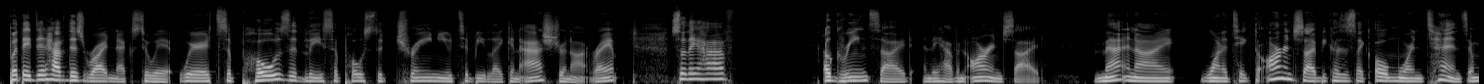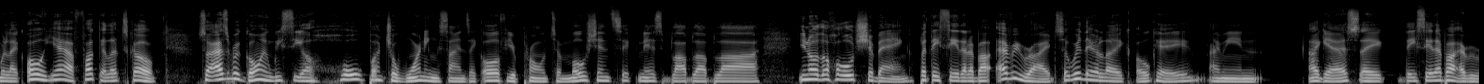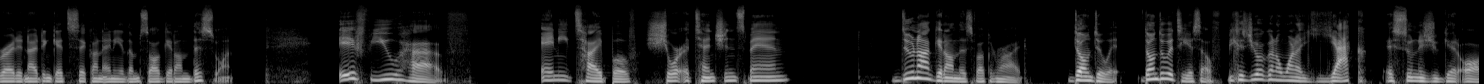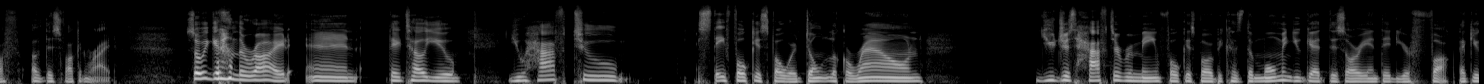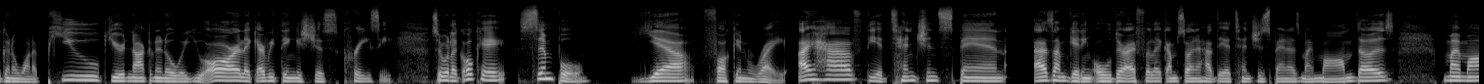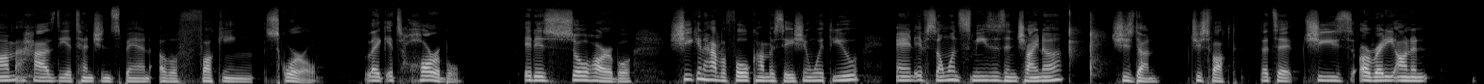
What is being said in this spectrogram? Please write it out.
But they did have this ride next to it where it's supposedly supposed to train you to be like an astronaut, right? So they have a green side and they have an orange side. Matt and I want to take the orange side because it's like, oh, more intense. And we're like, oh, yeah, fuck it, let's go. So as we're going, we see a whole bunch of warning signs like, oh, if you're prone to motion sickness, blah, blah, blah, you know, the whole shebang. But they say that about every ride. So we're there like, okay, I mean, I guess like they say that about every ride, and I didn't get sick on any of them, so I'll get on this one. If you have any type of short attention span, do not get on this fucking ride. Don't do it. Don't do it to yourself because you're going to want to yak as soon as you get off of this fucking ride. So we get on the ride and they tell you you have to stay focused forward. Don't look around. You just have to remain focused forward because the moment you get disoriented, you're fucked. Like you're want to puke. You're not to know where you are. Like everything is just crazy. So we're like, okay, simple. Yeah, fucking right. I have the attention span as I'm getting older, I feel like I'm starting to have the attention span as my mom does. My mom has the attention span of a fucking squirrel. Like it's horrible. It is so horrible. She can have a full conversation with you, and if someone sneezes in China, she's done. She's fucked. That's it. She's already on an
